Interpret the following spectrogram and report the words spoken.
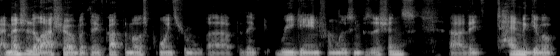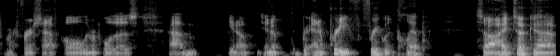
I mentioned it last show, but they've got the most points from uh, that they've regained from losing positions. Uh, they tend to give up a first half goal. Liverpool does, um, you know, in a at a pretty frequent clip. So I took uh,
